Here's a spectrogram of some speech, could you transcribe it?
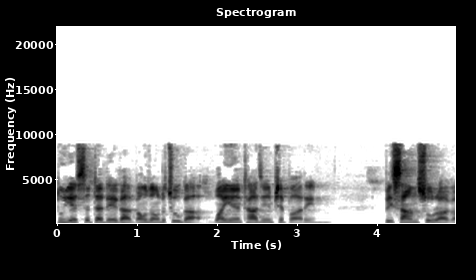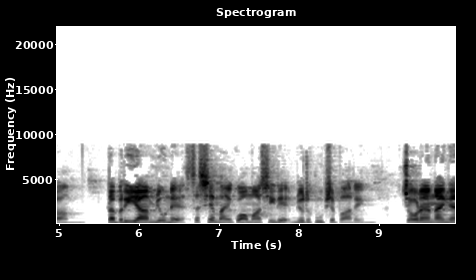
သူ့ရဲ့စစ်တပ်တွေကခေါင်းဆောင်တချို့က ဝိုင်းရန်ထားခြင်းဖြစ်ပါတယ်။ဘေဆန်ဆိုတာက တဘရီယာမြို့နဲ့18မိုင်ကွာမှာရှိတဲ့ မြို့တစ်ခုဖြစ်ပါတယ်။ဂျော်ဒန်နိုင်ငံ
